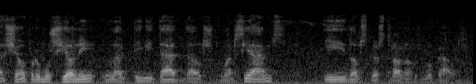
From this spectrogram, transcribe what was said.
això promocioni l'activitat dels comerciants i dels gastrònoms locals.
